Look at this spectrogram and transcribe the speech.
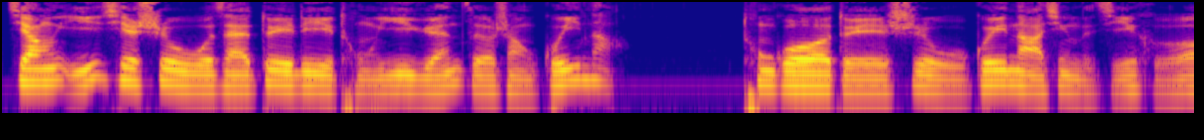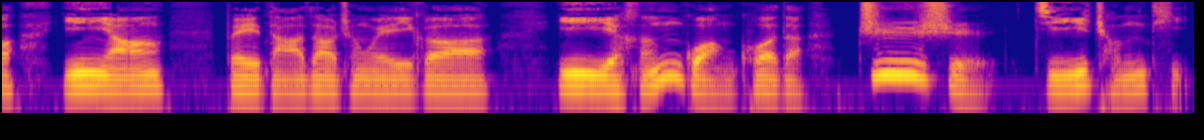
将一切事物在对立统一原则上归纳。通过对事物归纳性的集合，阴阳被打造成为一个意义很广阔的知识集成体。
